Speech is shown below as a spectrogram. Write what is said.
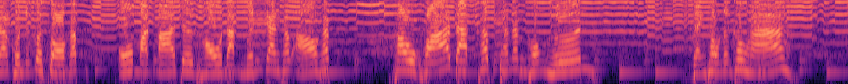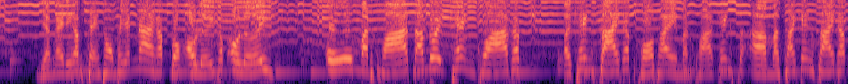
นะคนหนึ่งก็ศอกครับ โอ้หมัดมาเจอเขาดักเหมือนกันครับเอาครับ เข้าขวาดักครับทางด้านของเหินแสงทองเดินเข้าหายังไงดีครับแสงทองพยักหน้าครับบอกเอาเลยครับเอาเลย โอ้หมัดขวาตามด้วยแข้งขวาครับแข้งซ้ายครับขออภัยหมัดขวาแข้งอ่าหมัดซ้ายแข้งซ้ายครับ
